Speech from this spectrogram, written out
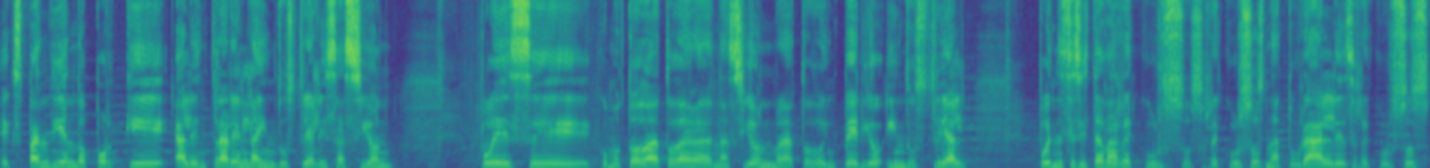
expandiendo porque al entrar en la industrialización, pues como toda, toda nación, ¿verdad? todo imperio industrial, pues necesitaba recursos, recursos naturales, recursos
